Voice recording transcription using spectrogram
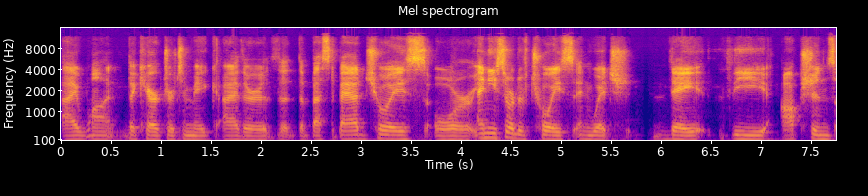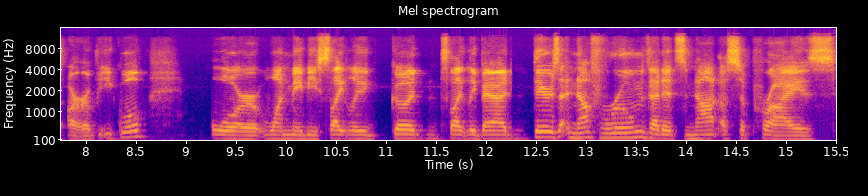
i want the character to make either the, the best bad choice or any sort of choice in which they the options are of equal or one may be slightly good slightly bad. There's enough room that it's not a surprise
